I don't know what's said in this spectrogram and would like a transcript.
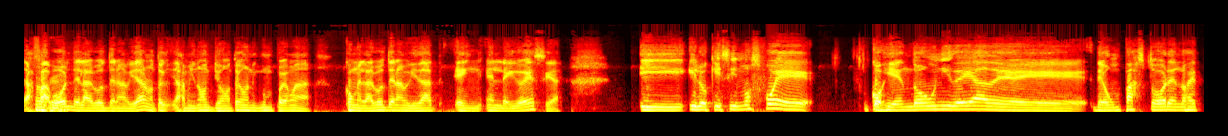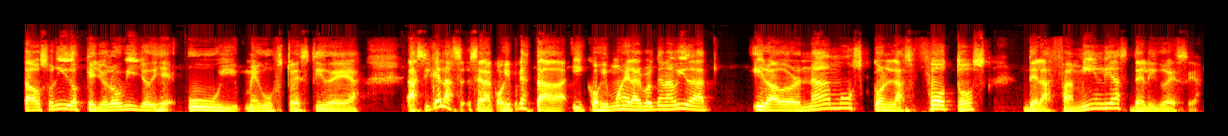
a favor del árbol de Navidad. No a mí no, yo no tengo ningún problema con el árbol de Navidad en, en la iglesia. Y, y, lo que hicimos fue cogiendo una idea de, de, un pastor en los Estados Unidos que yo lo vi, yo dije, uy, me gustó esta idea. Así que se la cogí prestada y cogimos el árbol de Navidad y lo adornamos con las fotos de las familias de la iglesia.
